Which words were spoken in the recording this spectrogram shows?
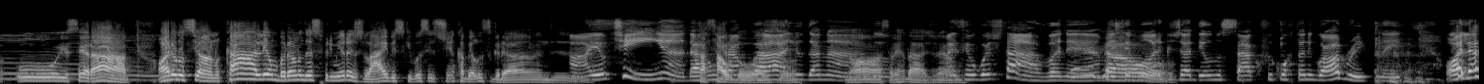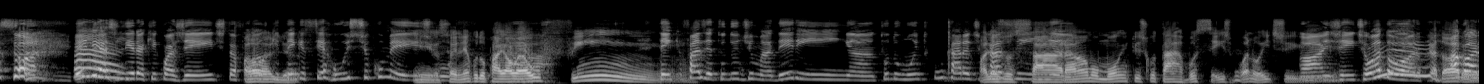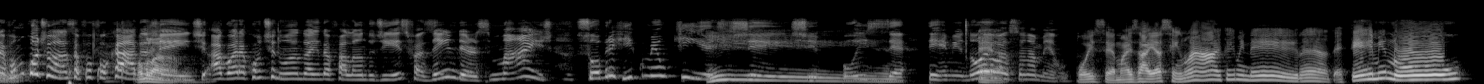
Hum. Ui, será? Olha, Luciano, cá lembrando das primeiras lives que você tinha cabelos grandes. Ah, eu tinha. Dava Tá um saudoso. trabalho danado. Nossa, verdade, né? Mas eu gostava, né? Legal. Mas teve uma hora que já deu no saco, fui cortando igual a Britney. Olha só, Elias Lira aqui com a gente, tá falando que Olha. tem que ser rústico mesmo. Isso, o elenco do paiol é o fim. Sim. Tem que fazer tudo de madeirinha, tudo muito com cara de Olha, casinha. Jussara, amo muito escutar vocês. Boa noite. Ai, gente, eu adoro. Ih, adoro. Agora, vamos continuar nossa fofocada, gente. Agora, continuando ainda falando de ex-fazenders, mas sobre Rico Melquiades, Ih. gente. Pois é, terminou É. o relacionamento. Pois é, mas aí assim, não é, ai, terminei, né? É, terminou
